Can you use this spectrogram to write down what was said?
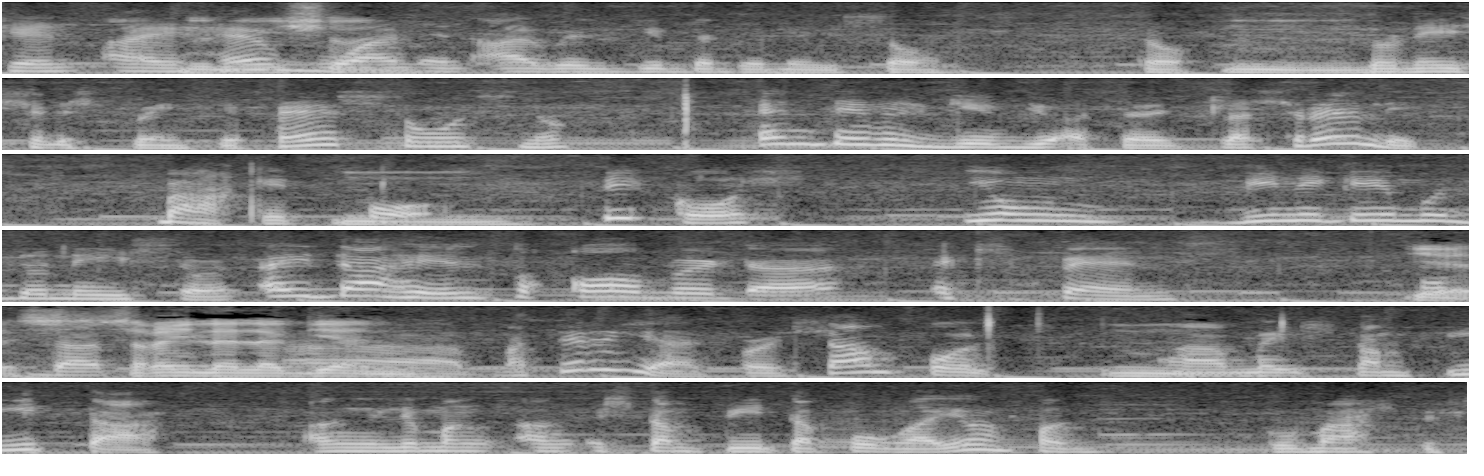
Can I have Donation. one and I will give the donation? Mm. Donation is 20 pesos, no? And they will give you a third-class relic. Bakit po? Mm. Because yung binigay mo donation ay dahil to cover the expense Yes, that, sa kanyang lalagyan. uh, material. For example, Mm. ah, may estampita. Ang limang ang estampita po ngayon pag gumastos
